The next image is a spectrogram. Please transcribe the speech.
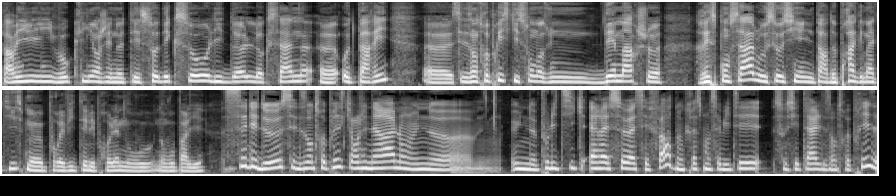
Parmi vos clients, j'ai noté Sodexo, Lidl, Loxane, euh, Haute-Paris. Euh, c'est des entreprises qui sont dans une démarche responsable ou c'est aussi une part de pragmatisme pour éviter les problèmes dont vous, dont vous parliez? C'est les deux. C'est des entreprises qui en général ont une, une politique RSE assez forte, donc responsabilité sociétale des entreprises,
